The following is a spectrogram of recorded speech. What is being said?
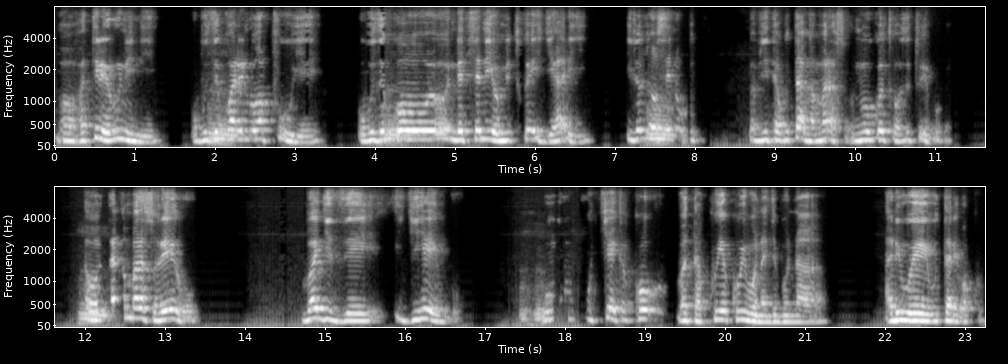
babafatire runini ubuze ko hari n'uwapfuye ubuze ko ndetse n'iyo mitwe igihari. Ibyo byose Mm. ni ugu- babyita gutanga amaraso nubwo twahoze tubivuga. Abo batanga amaraso rero bagize igihembo. Ukeka ko batakwiye kubibona njye mbona ari we utari bakuru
